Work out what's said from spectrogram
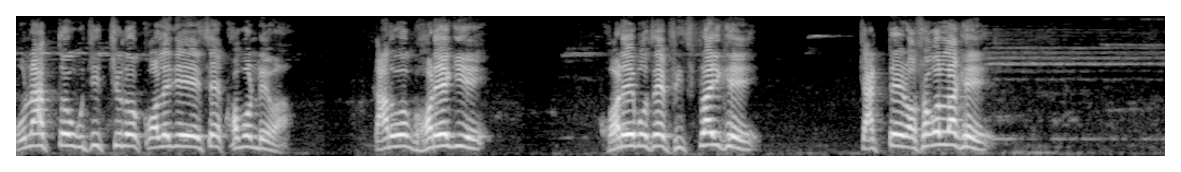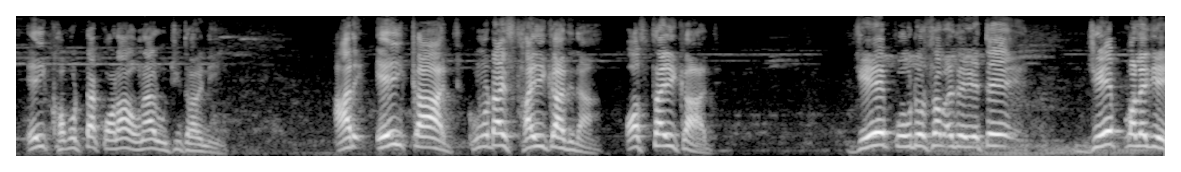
ওনার তো উচিত ছিল কলেজে এসে খবর নেওয়া। কারও ঘরে গিয়ে, ঘরে বসে ফিশ ফ্রাই খেয়ে, চারটে রসগোল্লা খেয়ে, এই খবরটা করা ওনার উচিত হয়নি। আর এই কাজ কোনোটাই স্থায়ী কাজ না, অস্থায়ী কাজ। যে পৌরসভা, এতে যে কলেজে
